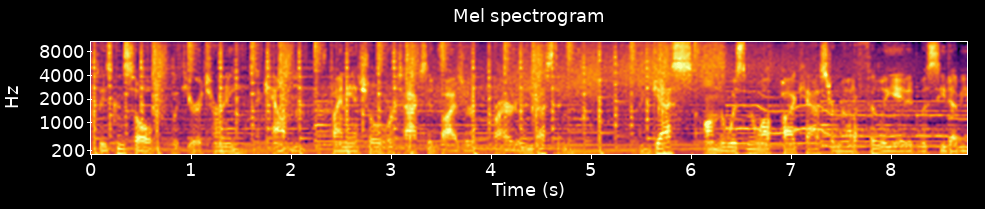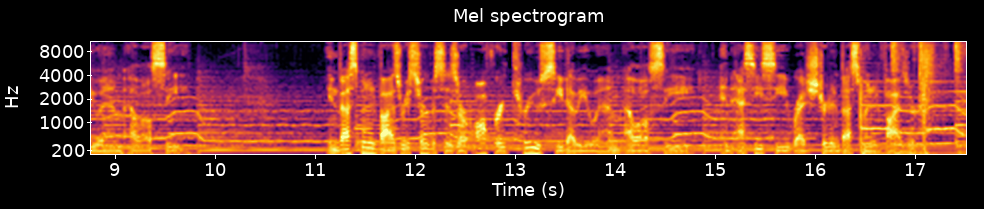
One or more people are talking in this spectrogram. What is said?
please consult with your attorney, accountant, financial, or tax advisor prior to investing. The guests on the Wisdom and Wealth podcast are not affiliated with CWM LLC. Investment advisory services are offered through CWM LLC, an SEC registered investment advisor.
